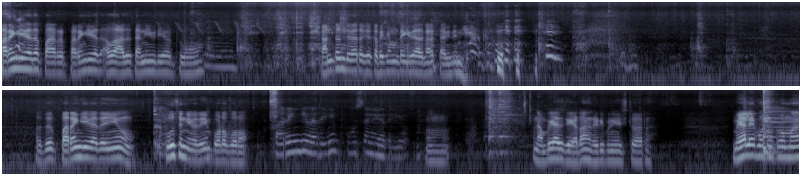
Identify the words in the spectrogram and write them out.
பரங்கி விதை பாரு பரங்கி விதை ஓ அது தனி வீடியோ எடுத்துருவோம். கண்டென்ட் வேறு கிடைக்க மாட்டேங்குது அதனால தனித்தனியாக அது பரங்கி விதையும் பூசணி விதையும் போட போகிறோம் பரங்கி விதையும் பூசணி விதையும் ஆமாம் போய் அதுக்கு இடம் ரெடி பண்ணி வச்சுட்டு வரேன். மேலே போட்டு விட்ருவோமா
